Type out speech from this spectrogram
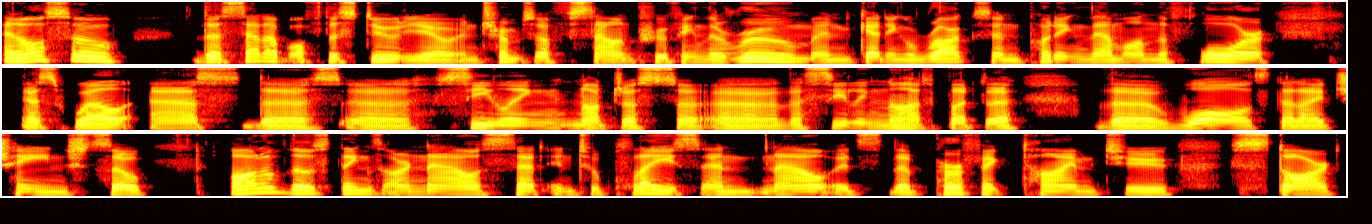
And also, the setup of the studio in terms of soundproofing the room and getting rugs and putting them on the floor, as well as the uh, ceiling, not just uh, uh, the ceiling knot, but the the walls that I changed. So all of those things are now set into place, and now it's the perfect time to start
